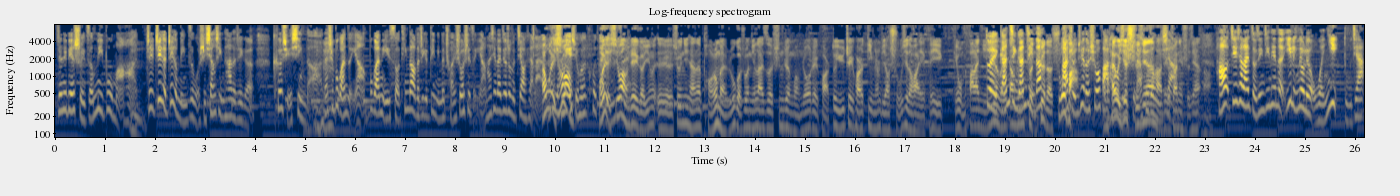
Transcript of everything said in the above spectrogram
在那边水泽密布嘛，哈，嗯这这个这个名字我是相信它的这个科学性的啊。但是不管怎样，不管你所听到的这个地名的传说是怎样，它现在就这么叫下来。哎我也希望以后也许会会改我也希望这个，因为呃，收音机前的朋友们，如果说您来自深圳、广州这块儿，对于这块儿地名比较熟悉的话，也可以给我们发来您对赶紧赶紧的准确的说法，把准确的说法还有一些时间哈，这个抓紧时间啊。好，接下来走进今天的一零六六文艺独家。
